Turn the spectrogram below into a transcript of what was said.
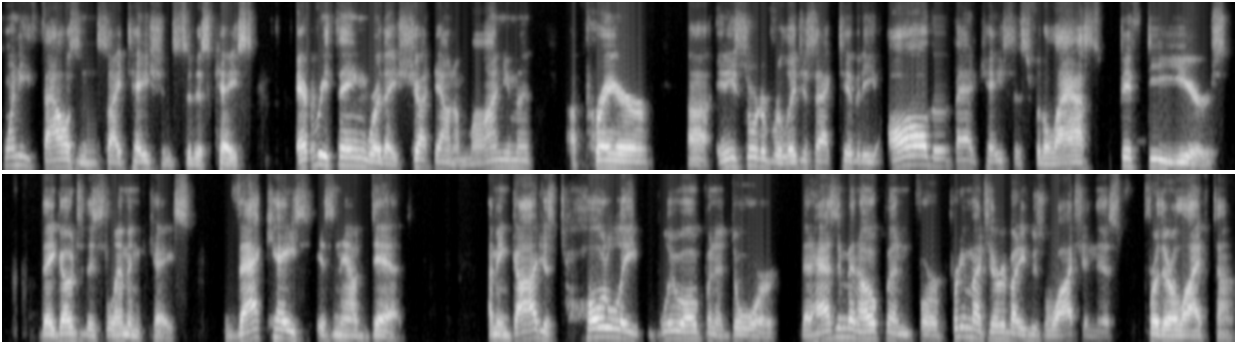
20,000 citations to this case. Everything where they shut down a monument, a prayer, uh, any sort of religious activity, all the bad cases for the last 50 years, they go to this Lemon case. That case is now dead. I mean, God just totally blew open a door that hasn't been open for pretty much everybody who's watching this for their lifetime.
